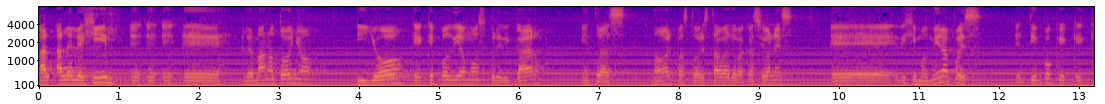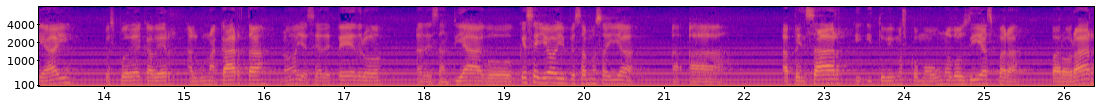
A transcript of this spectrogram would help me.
al, elegir eh, eh, eh, el hermano Toño y yo que, podíamos predicar mientras ¿no? el pastor estaba de vacaciones. Dijimos, mira, pues el tiempo que, que, hay, pues puede caber alguna carta, ¿no? ya sea de Pedro, la de Santiago, qué sé yo, y empezamos ahí a, a, pensar y, tuvimos como uno o dos días para, para orar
